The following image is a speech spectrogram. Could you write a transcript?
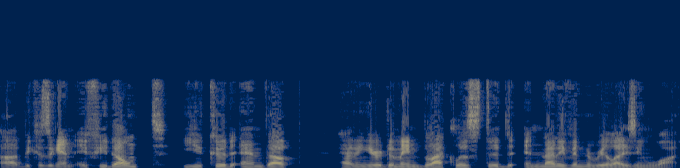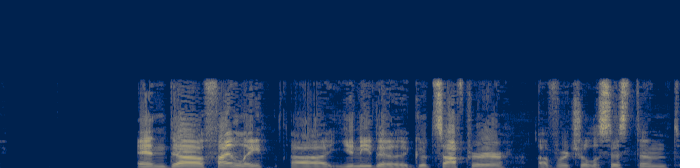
Uh, because again, if you don't, you could end up having your domain blacklisted and not even realizing why. And uh, finally, uh, you need a good software, a virtual assistant,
